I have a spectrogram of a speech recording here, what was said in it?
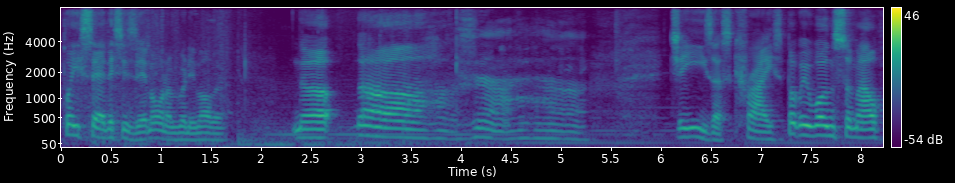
please say this is him. I want to run him over. No, no. Jesus Christ! But we won somehow.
